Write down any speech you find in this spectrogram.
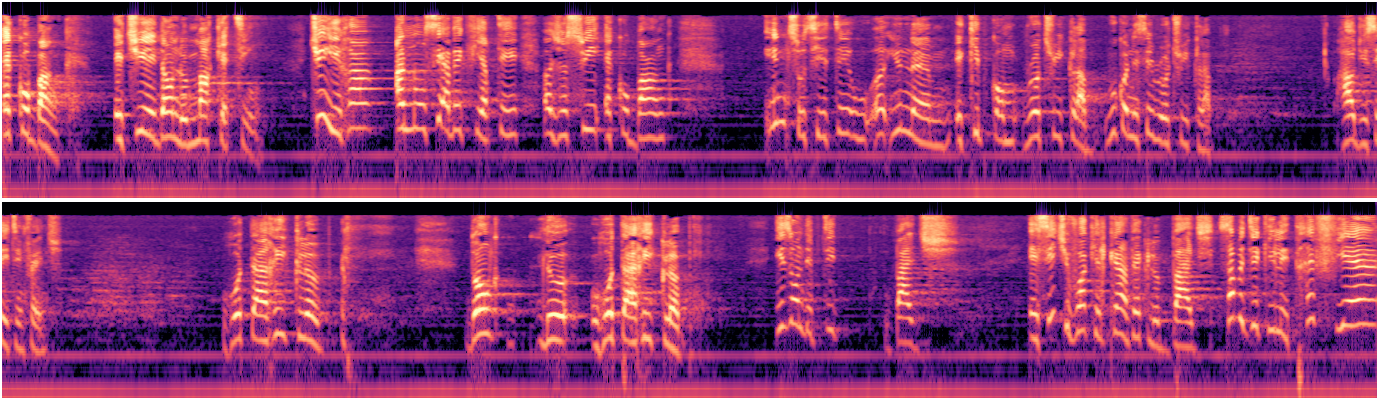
EcoBank et tu es dans le marketing, tu iras annoncer avec fierté, Ah, je suis EcoBank, une société ou euh, une euh, équipe comme Rotary Club. Vous connaissez Rotary Club? How do you say it in French? Rotary Club. Donc, le Rotary Club. Ils ont des petits badges. Et si tu vois quelqu'un avec le badge, ça veut dire qu'il est très fier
